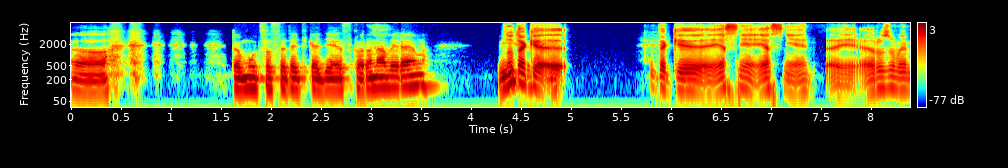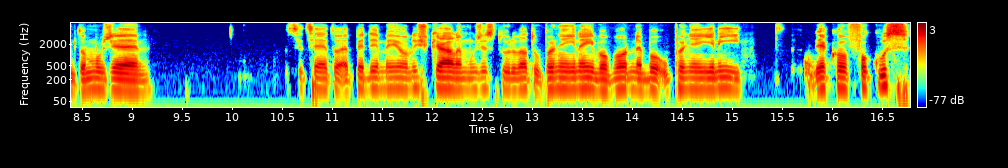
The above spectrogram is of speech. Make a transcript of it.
uh, tomu, co se teďka děje s koronavirem? Víš? No tak, eh, tak eh, jasně, jasně. eh, Rozumím tomu, že sice je to epidemioložka, ale může studovat úplně jiný obor nebo úplně jiný jako fokus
